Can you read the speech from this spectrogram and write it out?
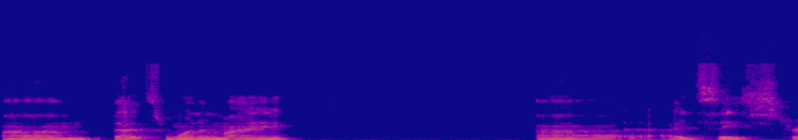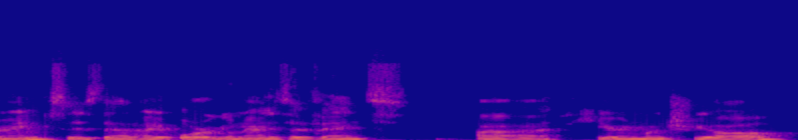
um, that's one of my uh, I'd say strengths is that I organize events uh, here in Montreal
